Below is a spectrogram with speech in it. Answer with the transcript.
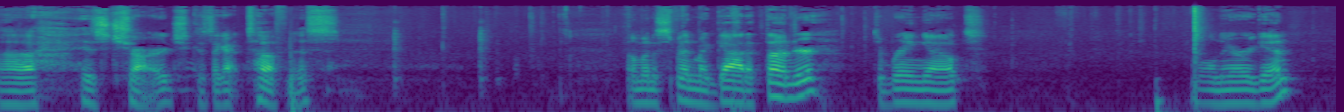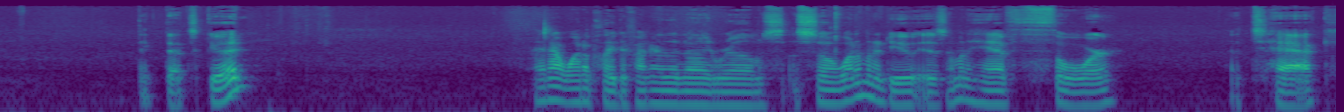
uh, his charge because I got toughness. I'm going to spend my God of Thunder to bring out Mjolnir again. I think that's good. I don't want to play Defender of the Nine Realms, so what I'm going to do is I'm going to have Thor attack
